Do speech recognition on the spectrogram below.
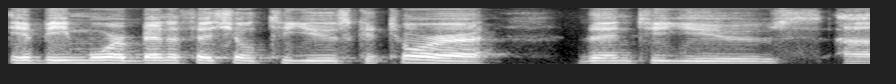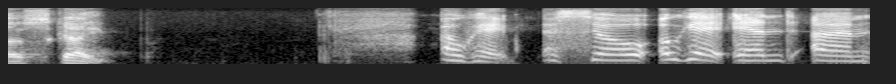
it be more beneficial to use Kaltura than to use uh, Skype? Okay, so okay, and um,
